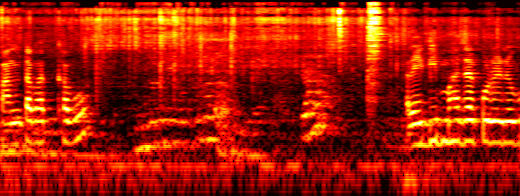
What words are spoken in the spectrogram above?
পান্তা ভাত খাব। আর এই ডিম ভাজা করে নেব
